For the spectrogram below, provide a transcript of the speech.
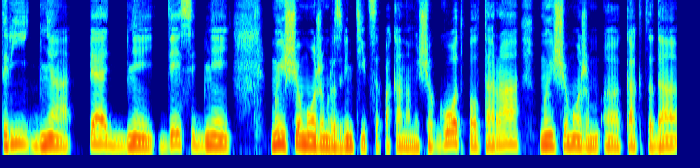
три дня 5 дней, 10 дней, мы еще можем развинтиться, пока нам еще год, полтора, мы еще можем э, как-то, да,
